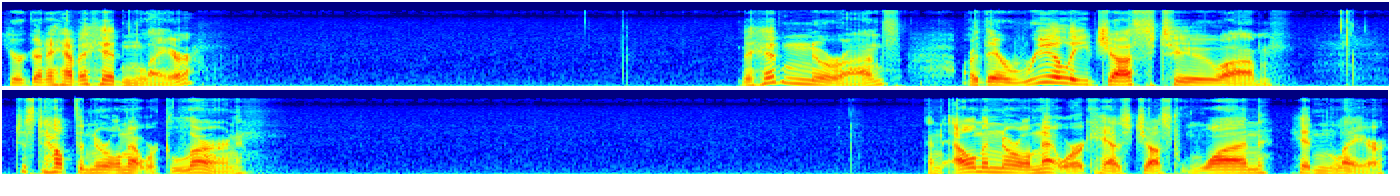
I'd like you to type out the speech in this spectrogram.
You're going to have a hidden layer. The hidden neurons are there really just to um, just to help the neural network learn. An Elman neural network has just one hidden layer.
